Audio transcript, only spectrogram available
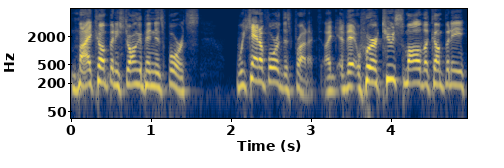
my company, Strong Opinion Sports, we can't afford this product. Like we're too small of a company.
